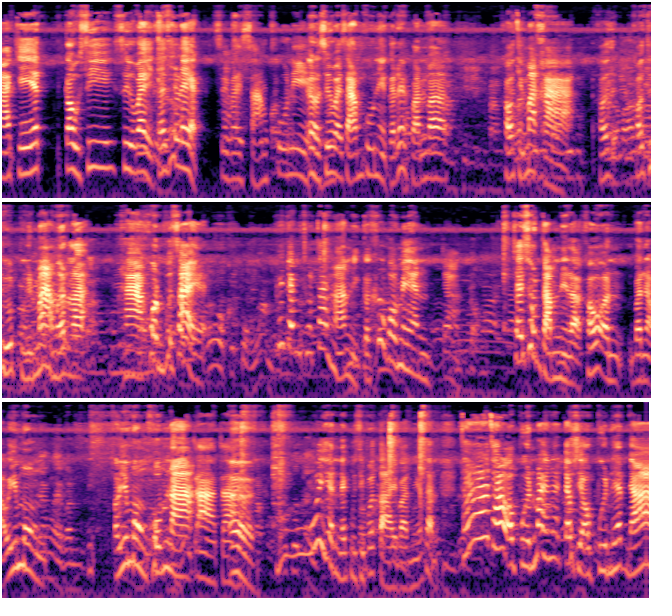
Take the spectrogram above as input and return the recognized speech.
หาเจ็ดเก้าสี่ซื้อไว้แต่ที่แรก ซื้อไว้สามคู่นี่เออซื้อไว้สามคู่นี่ก็ได้ฝันว่า เขาสิมาขาเขาเขาถือปืนมาเหมือนละหาคนผู้ชายคือจังชุดทหารนี่ก็คือบ่แมนจ้ะใช้ชุดดำนี่แหละเขาอันบันเอาอีมงเอาอีมงคมหนาจ้ะจ้ะเอออุ้ยเห็นไหนกูสิบ่ตายบัดนี้สั่นถ้าถ้าเอาปืนมาเนี่ยเจ้าสิเอาปืนเฮ็ดหยั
